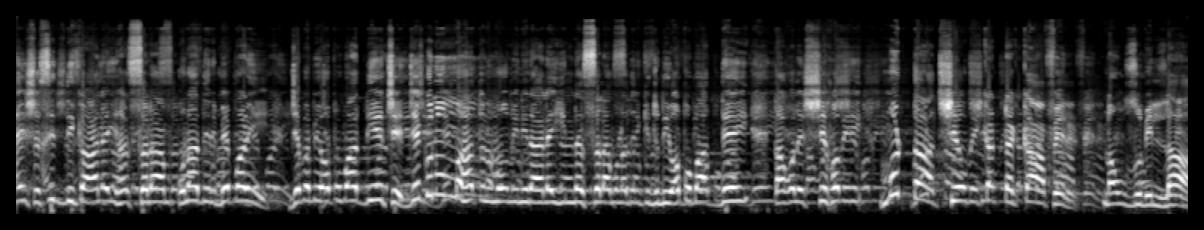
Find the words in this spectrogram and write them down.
আয়েশা সিদ্দিকা আলাইহাস সালাম ওনাদের ব্যাপারে যেভাবে অপবাদ দিয়েছে, যে কোন উম্মাহাতুল মুমিনিন আলাইহিন্নাস সালাম ওনাদেরকে যদি অপবাদ দেয়, তাহলে সে হবে মুরতাদ, সে হবে কাট্টা কাফের। নাউজুবিল্লাহ।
